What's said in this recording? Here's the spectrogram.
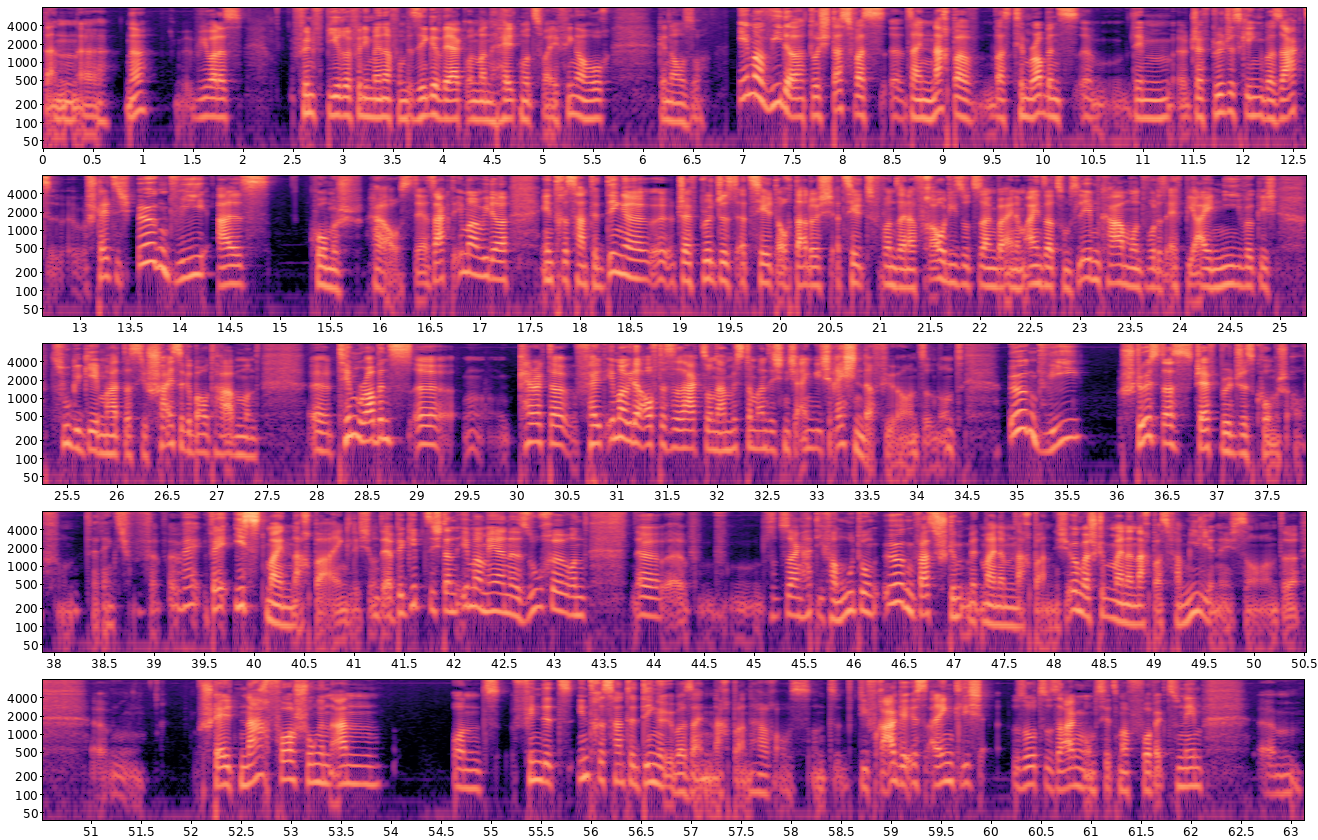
dann, äh, ne? Wie war das? Fünf Biere für die Männer vom Sägewerk und man hält nur zwei Finger hoch. Genauso. Immer wieder durch das, was äh, sein Nachbar, was Tim Robbins äh, dem Jeff Bridges gegenüber sagt, stellt sich irgendwie als komisch heraus. Der sagt immer wieder interessante Dinge. Äh, Jeff Bridges erzählt auch dadurch, erzählt von seiner Frau, die sozusagen bei einem Einsatz ums Leben kam und wo das FBI nie wirklich zugegeben hat, dass sie Scheiße gebaut haben. Und äh, Tim Robbins äh, Charakter fällt immer wieder auf, dass er sagt, so, na, müsste man sich nicht eigentlich rächen dafür. Und, und irgendwie stößt das Jeff Bridges komisch auf. Und er denkt sich, wer, wer, ist mein Nachbar eigentlich? Und er begibt sich dann immer mehr in eine Suche und äh, sozusagen hat die Vermutung, irgendwas stimmt mit meinem Nachbarn nicht. Irgendwas stimmt mit meiner Nachbarsfamilie nicht. So. Und äh, ähm, stellt Nachforschungen an und findet interessante Dinge über seinen Nachbarn heraus. Und die Frage ist eigentlich sozusagen, um es jetzt mal vorwegzunehmen, ähm,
